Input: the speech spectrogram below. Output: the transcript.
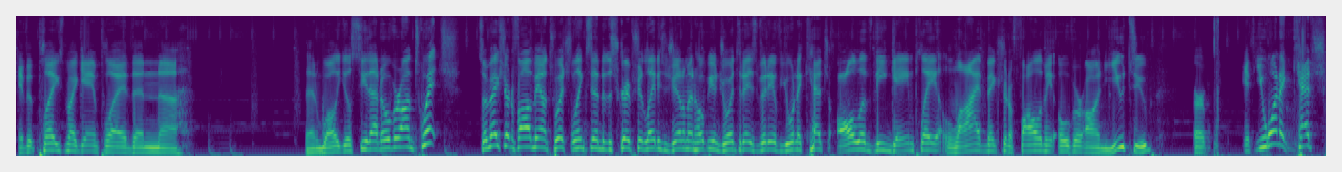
If it plagues my gameplay, then uh, then, well, you'll see that over on Twitch. So make sure to follow me on Twitch. Links in the description. Ladies and gentlemen, hope you enjoyed today's video. If you want to catch all of the gameplay live, make sure to follow me over on YouTube. Or if you want to catch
